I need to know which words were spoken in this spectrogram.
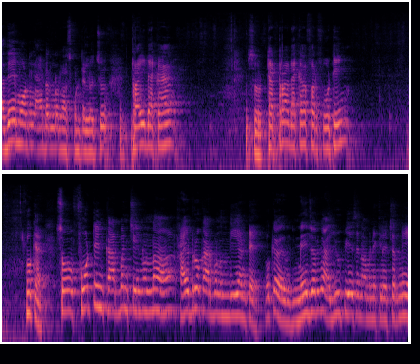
అదే మోడల్ ఆర్డర్లో రాసుకుంటే వెళ్ళొచ్చు. Tri deca so tetra deca for fourteen okay so fourteen carbon chain ఉన్న హైడ్రోకార్బన్ ఉంది అంటే ఓకే మేజర్గా యూపీఎస్సీ నామినిక్లేచర్ని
